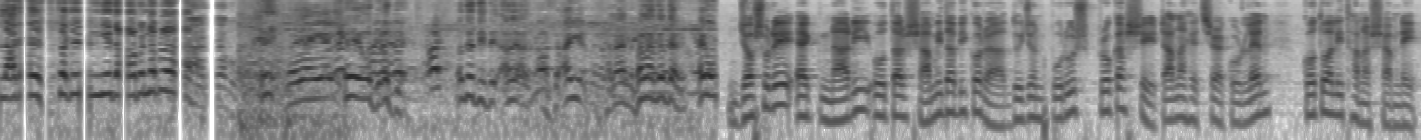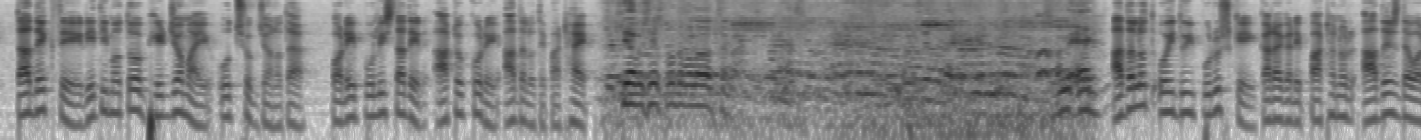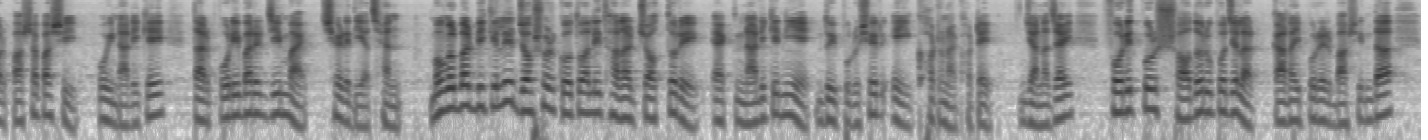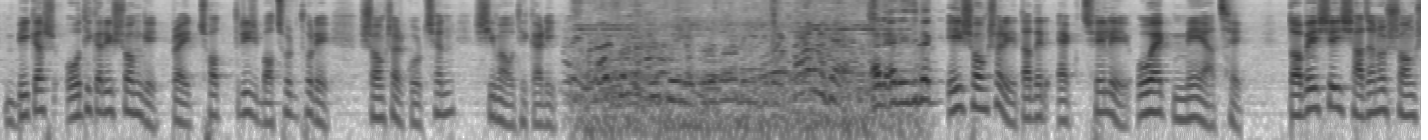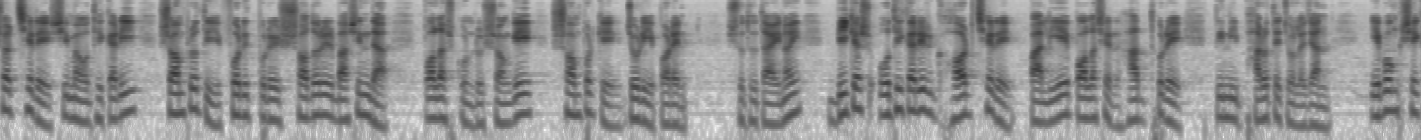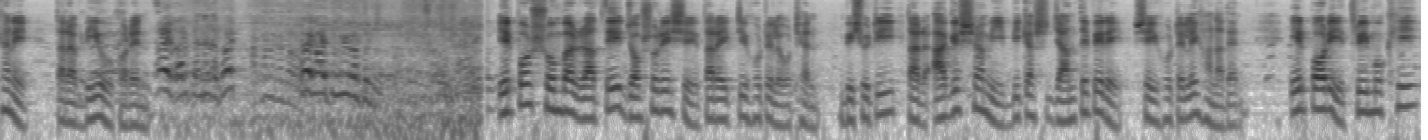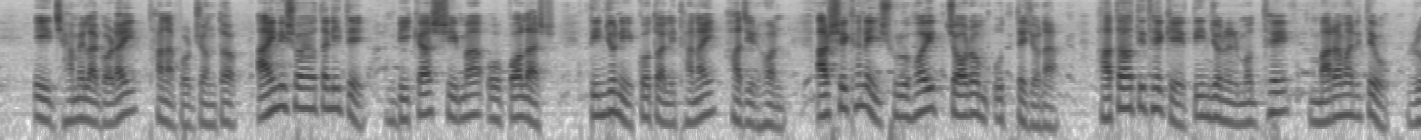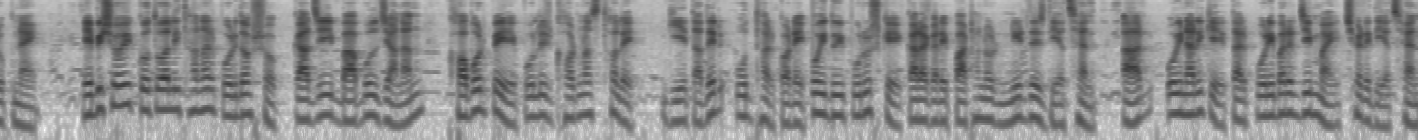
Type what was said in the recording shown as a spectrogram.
লাগেজটাকে নিয়ে যাবেন না আপনারা আচ্ছা যশোরে এক নারী ও তার স্বামী দাবি করা দুইজন পুরুষ প্রকাশ্যে টানা হেচড়া করলেন কোতোয়ালি থানার সামনে তা দেখতে রীতিমতো ভিড় জমায় উৎসুক জনতা পরে পুলিশ তাদের আটক করে আদালতে পাঠায় কি হবে শেষ পর্যন্ত বলা যাচ্ছে না মানে আদালত ওই দুই পুরুষকে কারাগারে পাঠানোর আদেশ দেওয়ার পাশাপাশি ওই নারীকে তার পরিবারের জিম্মায় ছেড়ে দিয়েছেন। মঙ্গলবার বিকেলে যশোর কোতোয়ালি থানার চত্বরে এক নারীকে নিয়ে দুই পুরুষের এই ঘটনা ঘটে। জানা যায় ফরিদপুর সদর উপজেলার কানাইপুরের বাসিন্দা বিকাশ অধিকারীর সঙ্গে প্রায় ছত্রিশ বছর ধরে সংসার করছেন সীমা অধিকারী। এই সংসারে তাদের এক ছেলে ও এক মেয়ে আছে। তবে সেই সাজানো সংসার ছেড়ে সীমা অধিকারী, সম্প্রতি ফরিদপুরের সদরের বাসিন্দা পলাশ কুণ্ডুর সঙ্গে সম্পর্কে জড়িয়ে পড়েন। শুধু তাই নয়, বিকাশ অধিকারীর ঘর ছেড়ে পালিয়ে পলাশের হাত ধরে তিনি ভারতে চলে যান এবং সেখানে তারা বিয়েও করেন। এরপর সোমবার রাতে যশোরে এসে তারা একটি হোটেলে ওঠেন। বিষয়টি তার আগের স্বামী বিকাশ জানতে পেরে সেই হোটেলে হানা দেন। এরপরে ত্রিমুখী এই ঝামেলা গড়ায় থানা পর্যন্ত। আইনি সহায়তা নিতে বিকাশ, সীমা ও পলাশ তিনজনই কোতোয়ালি থানায় হাজির হন। আর সেখানেই শুরু হয় চরম উত্তেজনা। হাতাহাতি থেকে তিনজনের মধ্যে মারামারিতেও রূপ নেয়। এ বিষয়ে কোতোয়ালি থানার পরিদর্শক কাজী বাবুল জানান, খবর পেয়ে পুলিশ ঘটনাস্থলে গিয়ে তাদের উদ্ধার করে। ওই দুই পুরুষকে কারাগারে পাঠানোর নির্দেশ দিয়েছেন, আর ওই নারীকে তার পরিবারের জিম্মায় ছেড়ে দিয়েছেন।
